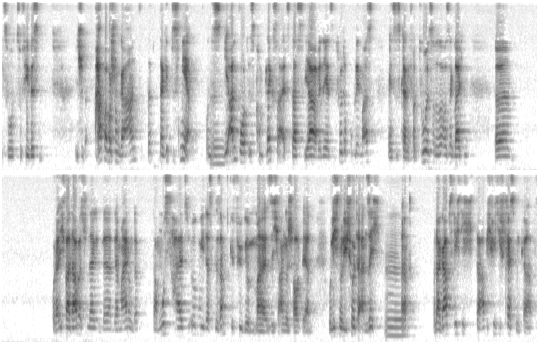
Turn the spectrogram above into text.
zu, zu viel Wissen. Ich habe aber schon geahnt, da, da, gibt es mehr. Und mhm. es, die Antwort ist komplexer als das, ja, wenn du jetzt ein Schulterproblem hast, wenn es jetzt keine Fraktur ist oder sowas dergleichen. Äh, oder ich war damals schon der, der, der Meinung, da, da, muss halt irgendwie das Gesamtgefüge mal sich angeschaut werden und nicht nur die Schulter an sich. Mhm. Ja? Und da gab es richtig, da habe ich richtig Stress mit gehabt.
